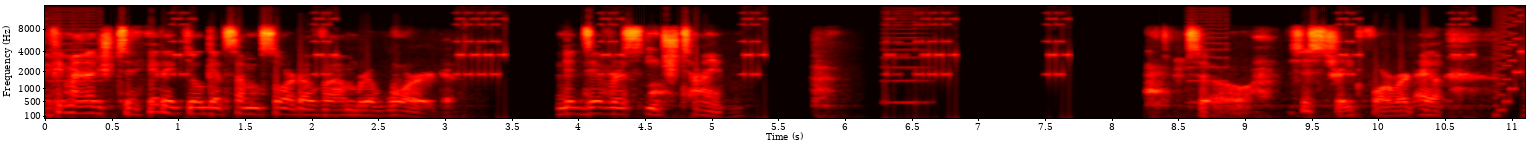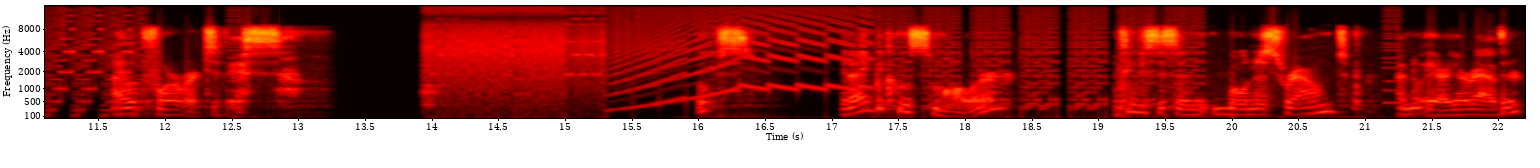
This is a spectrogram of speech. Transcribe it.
If you manage to hit it, you'll get some sort of um, reward. And it differs each time. So, this is straightforward. I, I look forward to this. Oops. Did I become smaller? I think this is a bonus round. A new area, rather.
